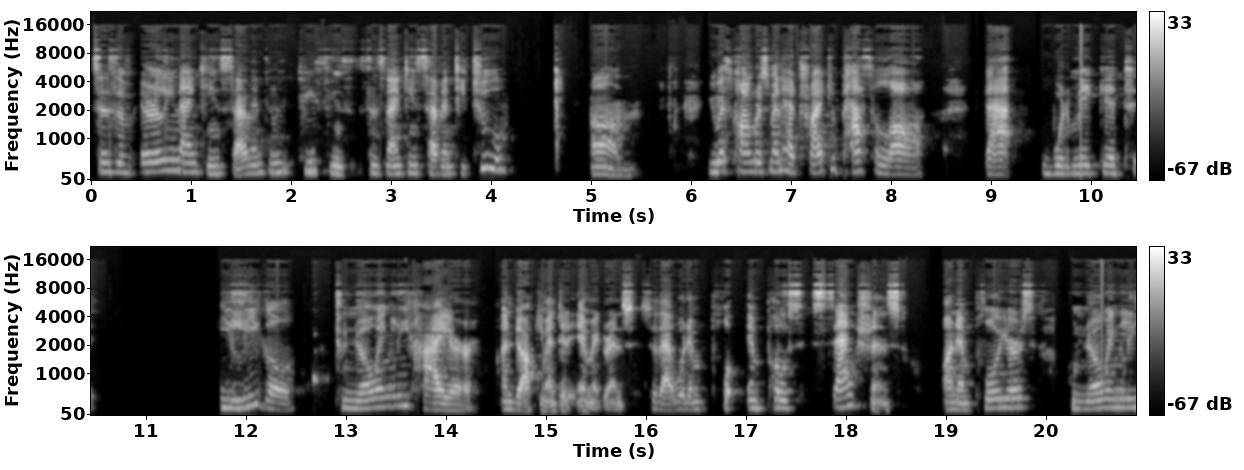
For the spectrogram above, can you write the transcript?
Since the early 1970s, since, since 1972, um, U.S. congressmen had tried to pass a law that would make it illegal to knowingly hire undocumented immigrants. So that would imp- impose sanctions on employers who knowingly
